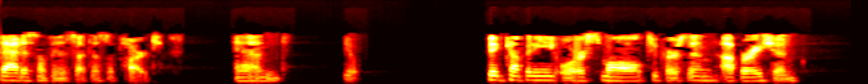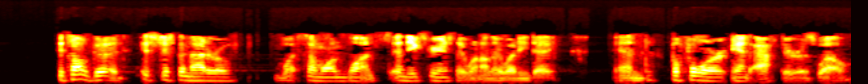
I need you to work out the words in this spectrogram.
that is something that sets us apart. And you know, big company or small two person operation, it's all good. It's just a matter of what someone wants and the experience they want on their wedding day and before and after as well.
